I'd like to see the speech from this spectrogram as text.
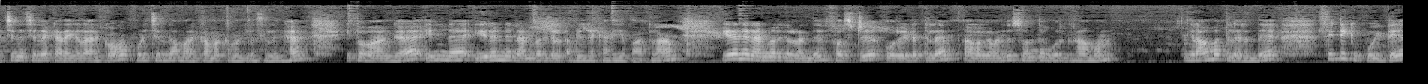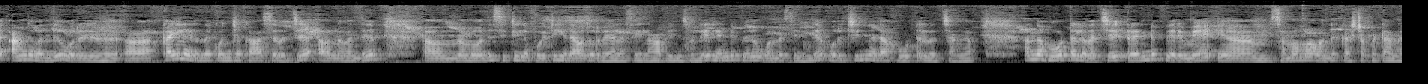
சின்ன சின்ன கதைகளாக இருக்கும். பிடிச்சிருந்தா மறக்காமல் கமெண்ட்டில் சொல்லுங்கள் இப்போ வாங்க இந்த இரண்டு நண்பர்கள் அப்படின்ற கதையை பார்க்கலாம். இரண்டு நண்பர்கள் வந்து ஃபஸ்ட்டு ஒரு இடத்துல அவங்க வந்து சொந்த ஊர் கிராமம். கிராமத்தில் இருந்து சிட்டிக்கு போயிட்டு அங்கே வந்து ஒரு கையில் இருந்த கொஞ்சம் காசை வச்சு அவங்க வந்து நம்ம வந்து சிட்டியில் போயிட்டு ஏதாவது ஒரு வேலை செய்யலாம் அப்படின்னு சொல்லி ரெண்டு பேரும் ஒன்று சேர்ந்து ஒரு சின்னதாக ஹோட்டல் வச்சாங்க. அந்த ஹோட்டலை வச்சு ரெண்டு பேருமே சமமாக வந்து கஷ்டப்பட்டாங்க.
